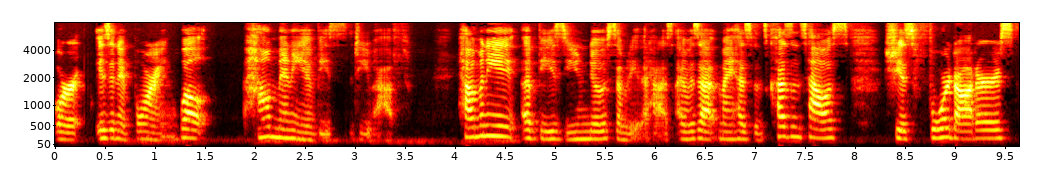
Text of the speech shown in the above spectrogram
or isn't it boring? Well, how many of these do you have? How many of these you know somebody that has? I was at my husband's cousin's house. She has four daughters.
